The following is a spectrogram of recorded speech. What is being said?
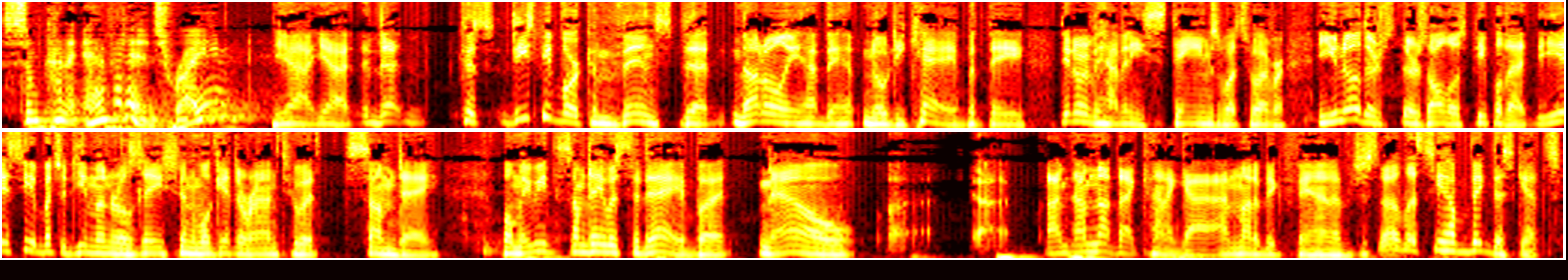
some kind of evidence, right? Yeah, yeah. That because these people are convinced that not only have they no decay, but they they don't even have any stains whatsoever. You know, there's there's all those people that you see a bunch of demineralization. We'll get around to it someday. Well, maybe someday was today, but now. Uh, uh, I'm, I'm not that kind of guy. I'm not a big fan of just, oh, let's see how big this gets.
